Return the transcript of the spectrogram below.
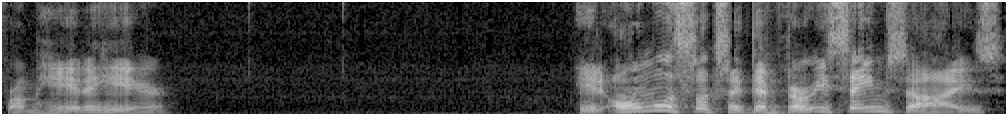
from here to here. It almost looks like the very same size.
